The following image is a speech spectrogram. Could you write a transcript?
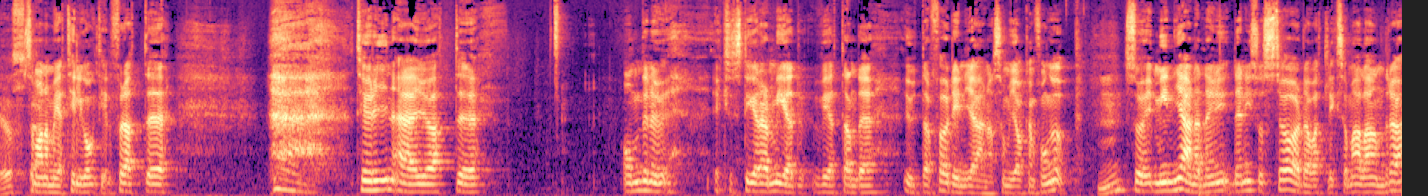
Ja, Som man har mer tillgång till. För att eh, teorin är ju att eh, om det nu existerar medvetande utanför din hjärna som jag kan fånga upp. Mm. Så min hjärna den är, den är så störd av att liksom alla andra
